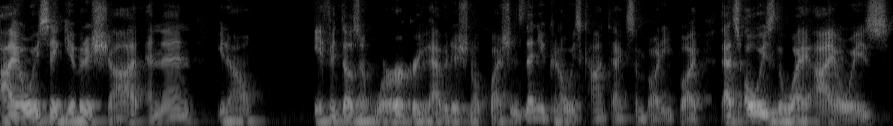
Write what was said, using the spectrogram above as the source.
I always say give it a shot. And then you know if it doesn't work or you have additional questions, then you can always contact somebody. But that's always the way I always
